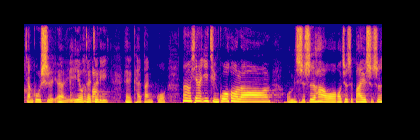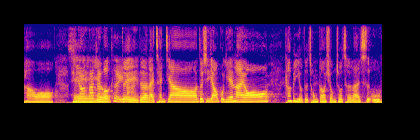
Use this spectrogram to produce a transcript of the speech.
讲故事，呃，也有在这里 诶开办过。那现在疫情过后喽，我们十四号哦，就是八月十四号哦，希望，大家都可以对都要来参加哦，都是摇滚爷来哦，他们有的从高雄坐车来是无。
